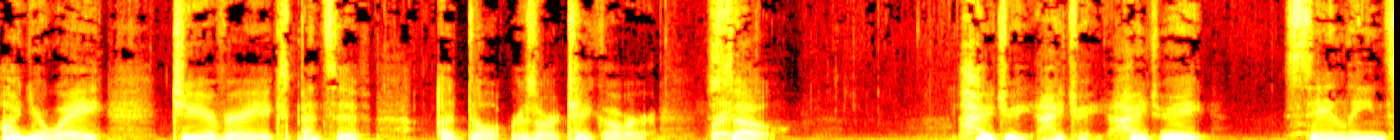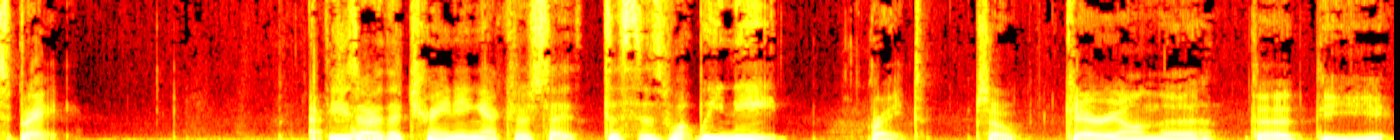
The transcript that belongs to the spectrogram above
on your way to your very expensive adult resort takeover. Right. So hydrate, hydrate, hydrate, saline spray. These are the training exercises. This is what we need. Right. So carry on the the the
